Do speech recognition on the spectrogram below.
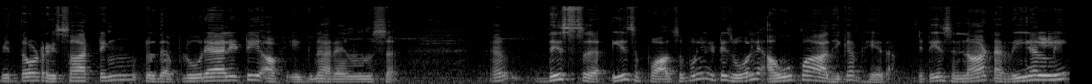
without resorting to the plurality of ignorance. Uh, this uh, is possible, it is only aupadhika bheda. It is not really,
